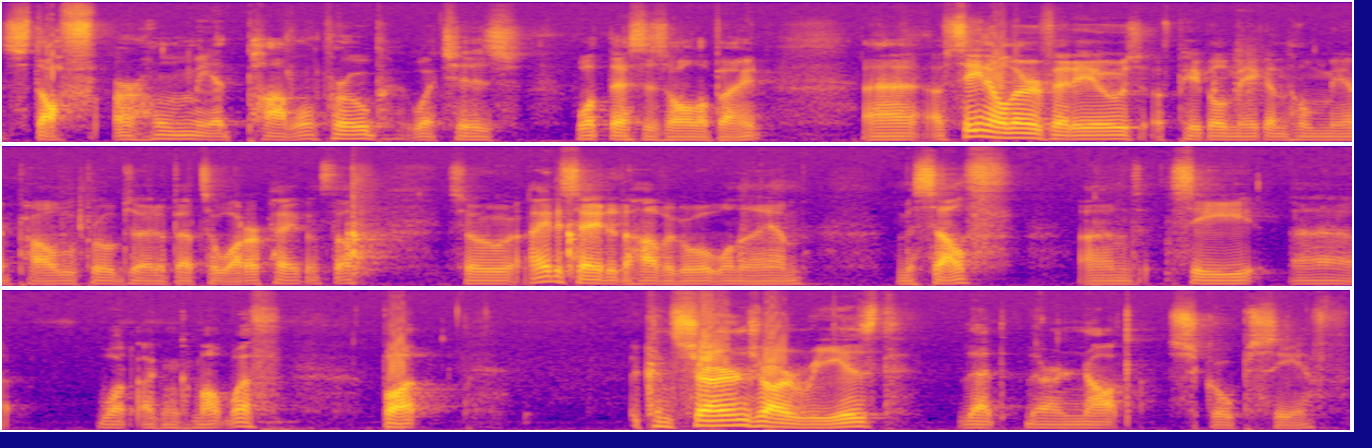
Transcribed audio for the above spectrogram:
stuff, our homemade paddle probe, which is what this is all about. Uh, I've seen other videos of people making homemade paddle probes out of bits of water pipe and stuff. So I decided to have a go at one of them myself and see uh, what I can come up with. But concerns are raised that they're not scope safe.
